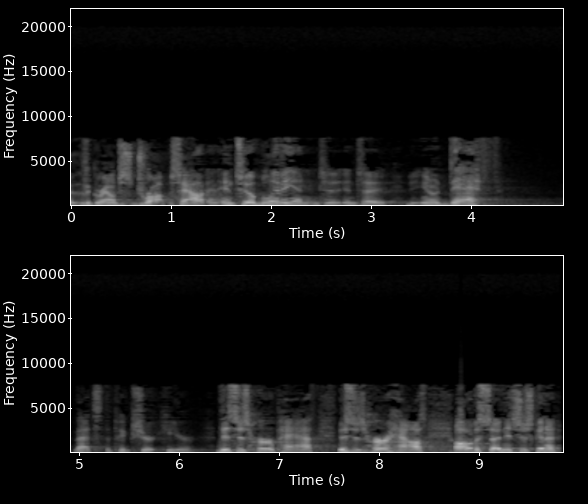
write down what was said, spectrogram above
the ground just drops out into oblivion, into, into, you know, death. That's the picture here. This is her path. This is her house. All of a sudden, it's just gonna,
